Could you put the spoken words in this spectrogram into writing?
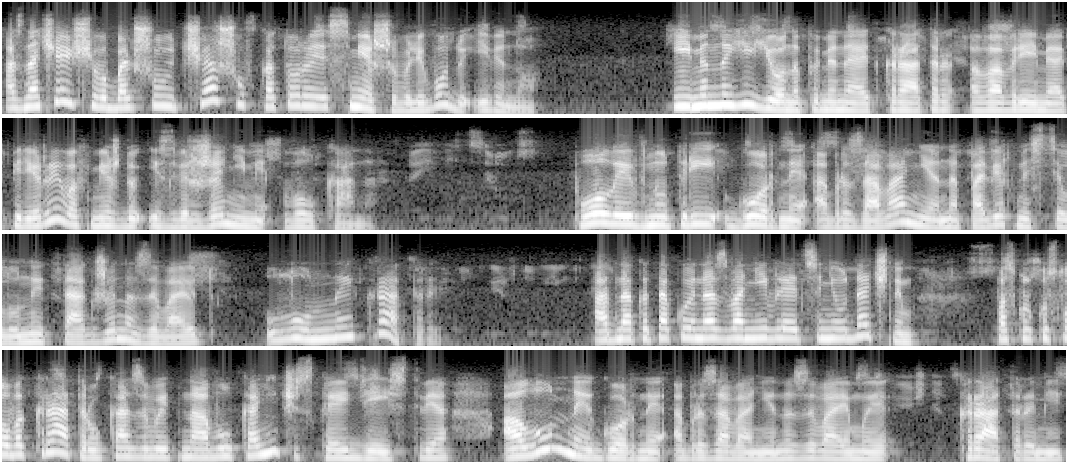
означающего большую чашу, в которой смешивали воду и вино. Именно ее напоминает кратер во время перерывов между извержениями вулкана. Полые внутри горные образования на поверхности Луны также называют лунные кратеры. Однако такое название является неудачным, поскольку слово «кратер» указывает на вулканическое действие, а лунные горные образования, называемые кратерами,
